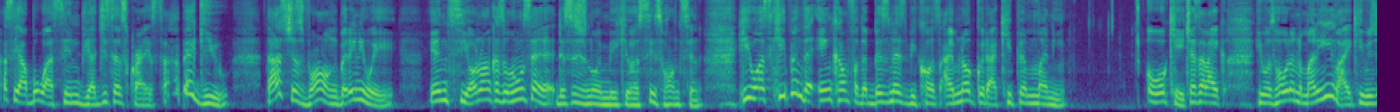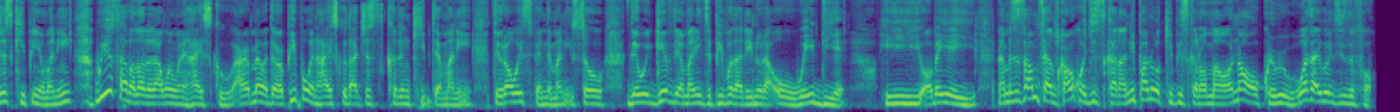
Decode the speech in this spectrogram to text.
I say Abu Wasindria, Jesus Christ. I beg you. That's just wrong. But anyway, you see, because who said decision no make you assist hunting. He was keeping the income for the business because I'm not good at keeping money. Oh, okay. Just like he was holding the money, like he was just keeping your money. We used to have a lot of that when we were in high school. I remember there were people in high school that just couldn't keep their money. They would always spend their money. So they would give their money to people that they know that, oh, wait dear. He obey. Now, sometimes, kwa just kana nipa no keep his kana or now query. What are you going to use it for?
